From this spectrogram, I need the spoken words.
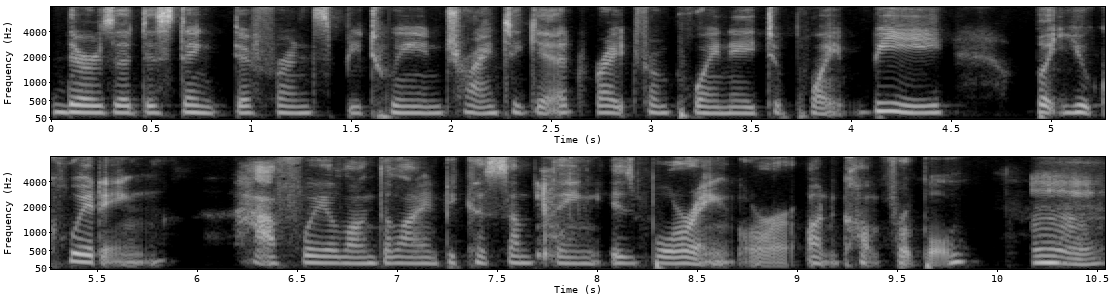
there's a distinct difference between trying to get right from point A to point B but you quitting halfway along the line because something is boring or uncomfortable. Mm.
